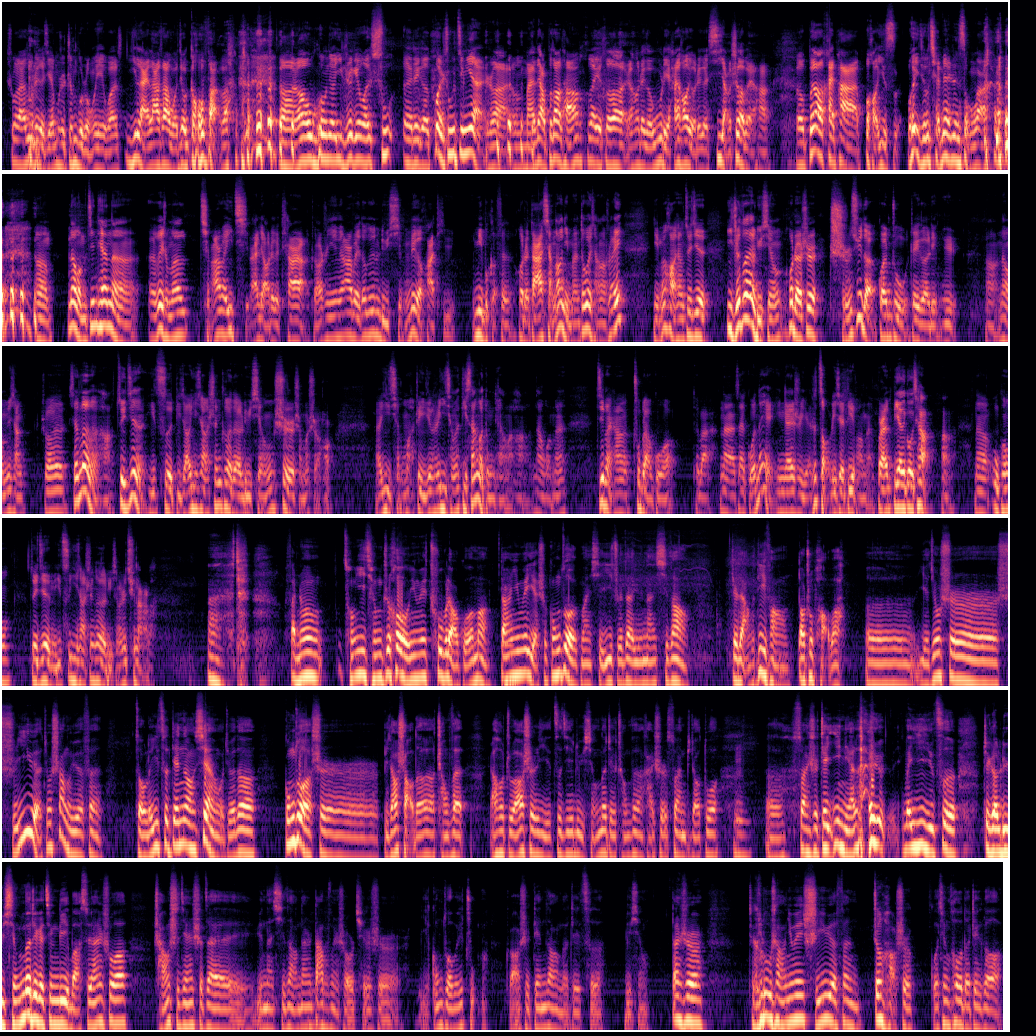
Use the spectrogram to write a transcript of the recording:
说来录这个节目是真不容易，我一来拉萨我就高反了 啊，然后悟空就一直给我输呃这个灌输经验是吧？买了点葡萄糖喝一喝，然后这个屋里还好有这个吸氧设备哈，呃不要害怕不好意思，我已经全面认怂了。嗯，那我们今天呢，呃为什么请二位一起来聊这个天儿啊？主要是因为二位都跟旅行这个话题密不可分，或者大家想到你们都会想到说，哎，你们好像最近一直都在旅行，或者是持续的关注这个领域。啊，那我们就想说，先问问哈，最近一次比较印象深刻的旅行是什么时候？呃，疫情嘛，这已经是疫情的第三个冬天了哈。那我们基本上出不了国，对吧？那在国内应该是也是走了一些地方的，不然憋得够呛啊。那悟空最近一次印象深刻的旅行是去哪儿了？哎，这反正从疫情之后，因为出不了国嘛，当然因为也是工作关系，一直在云南、西藏这两个地方到处跑吧。呃，也就是十一月，就上个月份，走了一次滇藏线。我觉得工作是比较少的成分，然后主要是以自己旅行的这个成分还是算比较多。嗯，呃，算是这一年来唯一一次这个旅行的这个经历吧。虽然说长时间是在云南西藏，但是大部分时候其实是以工作为主嘛，主要是滇藏的这次旅行，但是。这个路上，因为十一月份正好是国庆后的这个，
